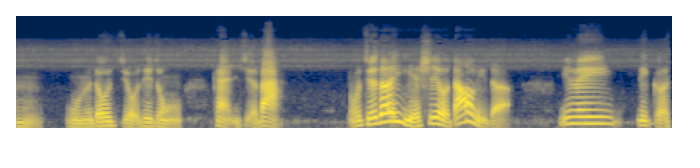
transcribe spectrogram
嗯，我们都有这种感觉吧？我觉得也是有道理的，因为那个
